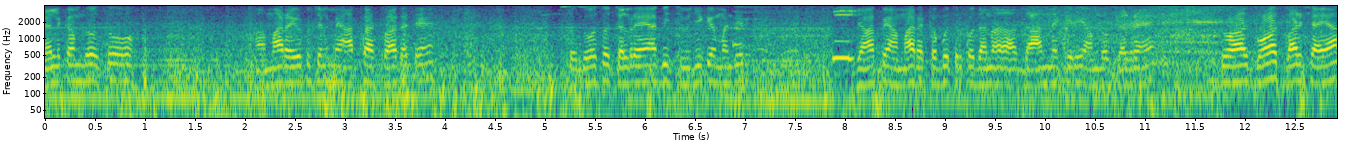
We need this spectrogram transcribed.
वेलकम दोस्तों। हमारा यूट्यूब चैनल में आपका स्वागत है। तो दोस्तों, चल रहे हैं अभी शिव जी के मंदिर, जहाँ पे हमारे कबूतर को दाना डालने के लिए हम लोग चल रहे हैं। तो आज बहुत बारिश आया,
